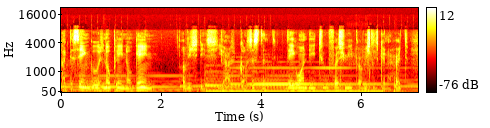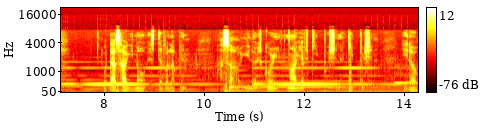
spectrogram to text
Like the saying goes no pain no gain. Obviously you have to be consistent. Day one day two first week obviously it's gonna hurt. But that's how you know it's developing. That's how you know it's growing. Now you have to keep pushing and keep pushing you know?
